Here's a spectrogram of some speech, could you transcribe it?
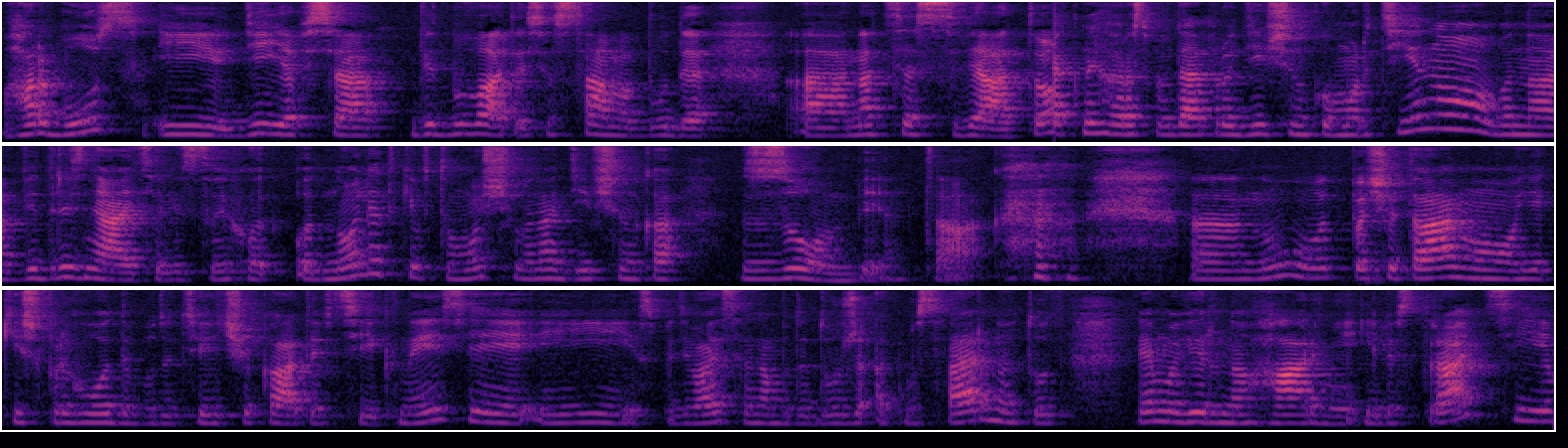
гарбуз, і дія вся відбуватися саме буде на це свято. Ця книга розповідає про дівчинку Мортіну. Вона відрізняється від своїх однолітків, тому що вона дівчинка зомбі. Так. Е, Ну, от почитаємо, які ж пригоди будуть її чекати в цій книзі, і сподіваюся, вона буде дуже атмосферною. Тут неймовірно гарні ілюстрації.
